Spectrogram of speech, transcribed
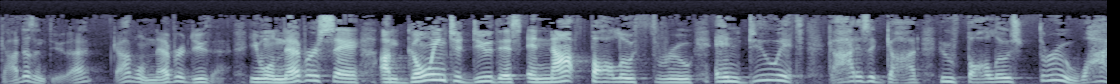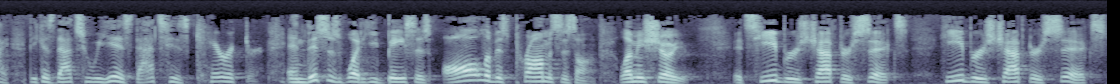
God doesn't do that. God will never do that. He will never say, I'm going to do this and not follow through and do it. God is a God who follows through. Why? Because that's who He is. That's His character. And this is what He bases all of His promises on. Let me show you. It's Hebrews chapter 6. Hebrews chapter 6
